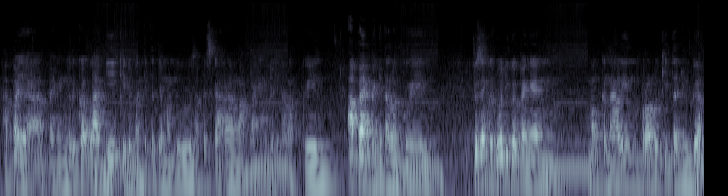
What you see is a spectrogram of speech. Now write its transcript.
apa ya pengen record lagi kehidupan kita zaman dulu sampai sekarang apa yang udah kita lakuin apa yang pengen kita lakuin terus yang kedua juga pengen mengenalin produk kita juga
